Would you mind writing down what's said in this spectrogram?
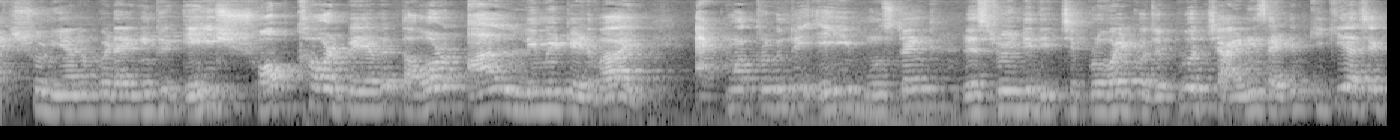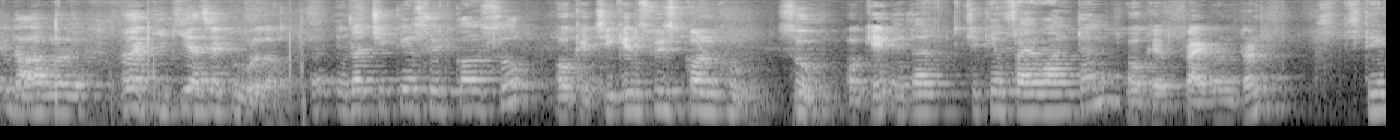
একশো নিরানব্বই টাকায় কিন্তু এই সব খাবার পেয়ে যাবে তাও আনলিমিটেড ভাই। একমাত্র কিন্তু এই মুস্ট্যাং রেস্টুরেন্টই দিচ্ছে প্রোভাইড করছে। পুরো চাইনিজ আইটেম কি কি আছে একটু দাদা বলে দাদা কি কি আছে একটু বলে দাও। এটা chicken sweet corn soup okay chicken sweet corn খুব স্যুপ ওকে এটা chicken fry wonton okay fried wonton Steam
